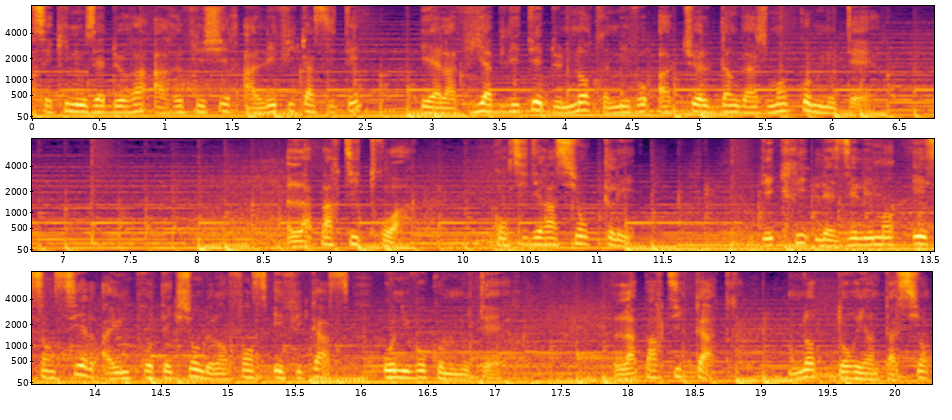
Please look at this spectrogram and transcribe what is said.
ce qui nous aidera à réfléchir à l'efficacité et à la viabilité de notre niveau actuel d'engagement communautaire. La partie 3, considération clé, décrit les éléments essentiels à une protection de l'enfance efficace au niveau communautaire. La partie 4, note d'orientation,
